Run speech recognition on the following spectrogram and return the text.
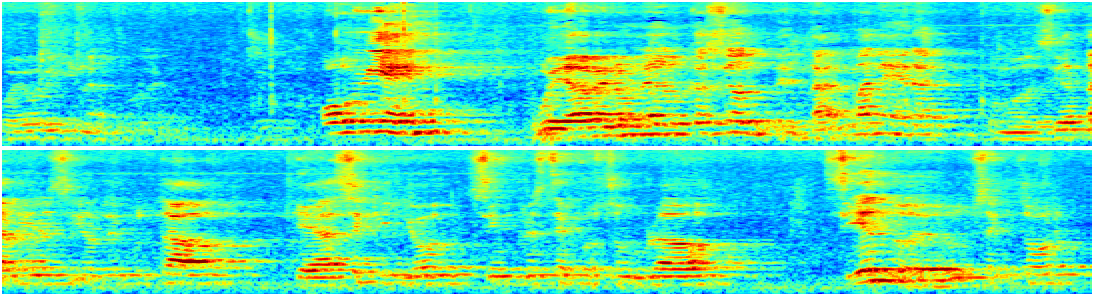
puede originar problemas. O bien puede haber una educación de tal manera, como decía también el señor diputado, que hace que yo siempre esté acostumbrado, siendo de un sector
